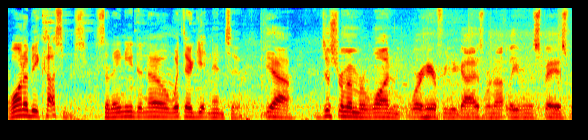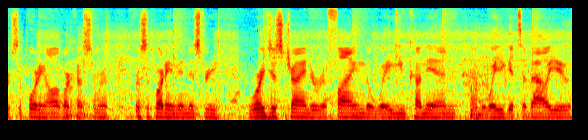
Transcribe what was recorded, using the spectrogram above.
want to be customers. So they need to know what they're getting into. Yeah, just remember one, we're here for you guys. We're not leaving the space. We're supporting all of our customers. We're supporting the industry. We're just trying to refine the way you come in and the way you get to value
